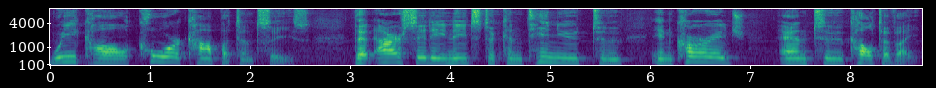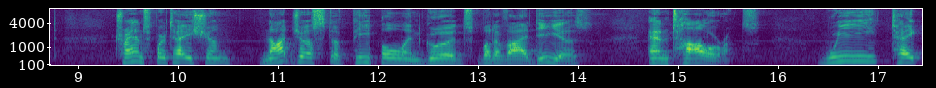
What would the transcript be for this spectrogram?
we call core competencies that our city needs to continue to encourage and to cultivate. Transportation, not just of people and goods, but of ideas, and tolerance. We take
